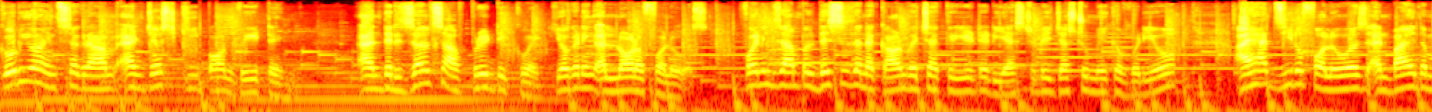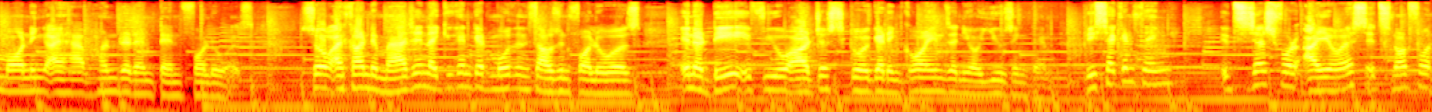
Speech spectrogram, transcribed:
go to your Instagram and just keep on waiting. And the results are pretty quick. You're getting a lot of followers. For an example, this is an account which I created yesterday just to make a video. I had 0 followers and by the morning I have 110 followers. So I can't imagine like you can get more than 1000 followers in a day if you are just go getting coins and you're using them. The second thing it's just for iOS it's not for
